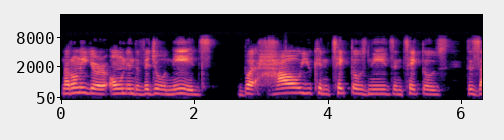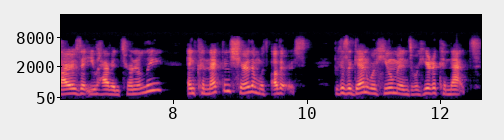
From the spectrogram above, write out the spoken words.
not only your own individual needs, but how you can take those needs and take those desires that you have internally and connect and share them with others. Because again, we're humans, we're here to connect.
